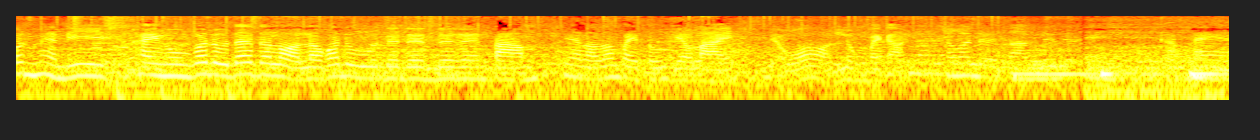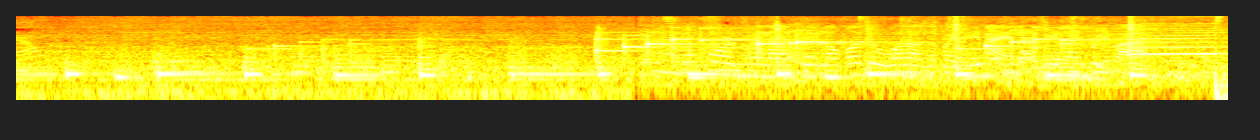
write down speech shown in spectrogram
กคนแผนที่ใครงงก็ดูได้ตลอดเราก็ดูเดินเดินเดินเดินตาม เนี่ยเราต้องไปโตเกียวไลน์เดี๋ยวว่าลงไปกันแล้วก็เดินตามเรื่อยๆกลับแล้วทุกคนเวลาซื้อเราก็ดูว่าเราจะไปที่ไหนแล้วที่นั่นกี่บาท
